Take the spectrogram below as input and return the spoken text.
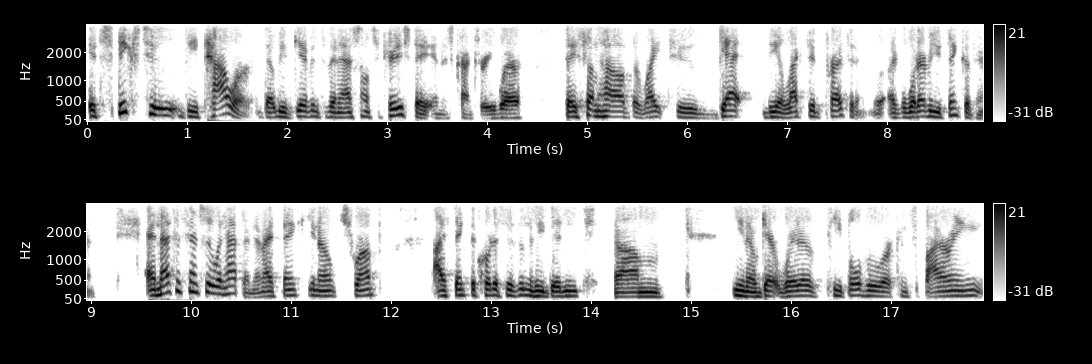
It speaks to the power that we've given to the national security state in this country, where they somehow have the right to get the elected president, like whatever you think of him. And that's essentially what happened. And I think, you know, Trump, I think the criticism that he didn't, um, you know, get rid of people who are conspiring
